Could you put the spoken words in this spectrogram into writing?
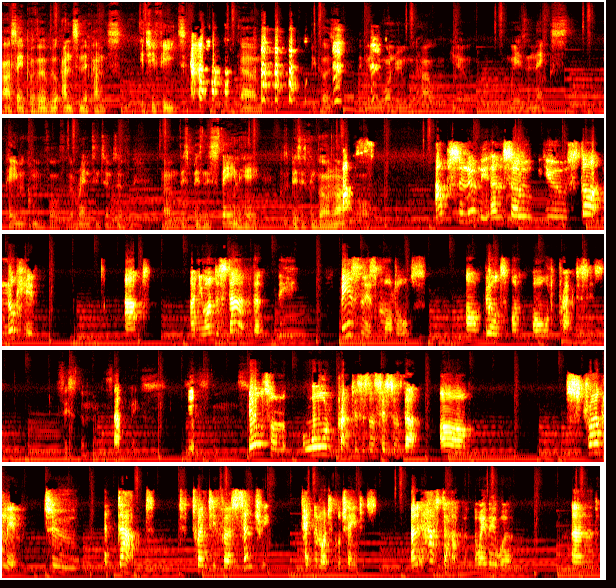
I say, proverbial ants in their pants, itchy feet, um, because they're going to be wondering how, you know, where's the next payment coming for for the rent in terms of um, this business staying here because the business can go online. Abs- absolutely, and so you start looking at and you understand that the business models are built on old practices. Systems. That, yeah, systems. Built on old practices and systems that are struggling to adapt to 21st century technological changes. And it has to happen the way they work. And,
